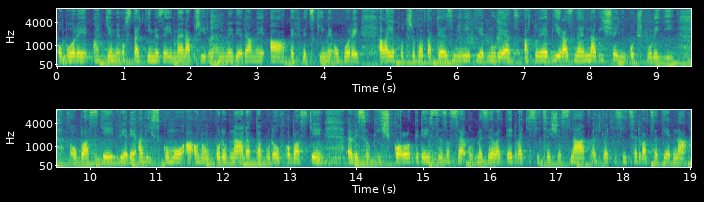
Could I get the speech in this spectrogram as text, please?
obory a těmi ostatními, zejména přírodními vědami a technickými obory. Ale je potřeba také zmínit jednu věc a to je výrazné navýšení počtu lidí v oblasti vědy a výzkumu a ono podobná data budou v oblasti eh, vysokých škol, kdy se zase mezi lety 2016 až 2021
